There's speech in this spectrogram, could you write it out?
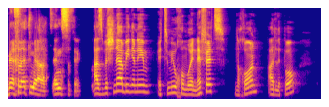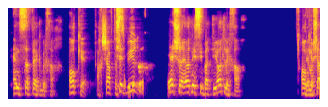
בהחלט מעט, אין ספק. אז בשני הבניינים הטמיעו חומרי נפץ, נכון? עד לפה. אין ספק בכך. אוקיי, עכשיו תסביר. יש ראיות נסיבתיות לכך. אוקיי. למשל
